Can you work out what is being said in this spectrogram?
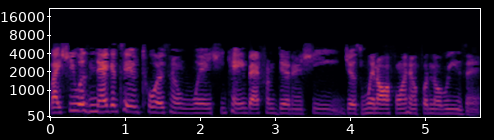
Like she was negative towards him when she came back from dinner and she just went off on him for no reason.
